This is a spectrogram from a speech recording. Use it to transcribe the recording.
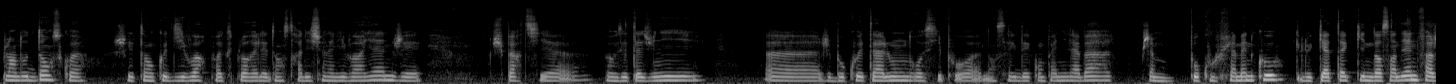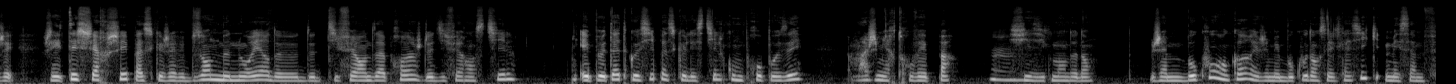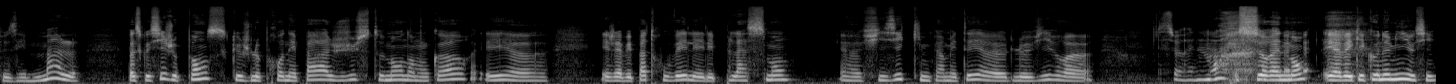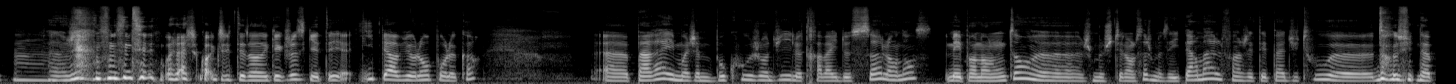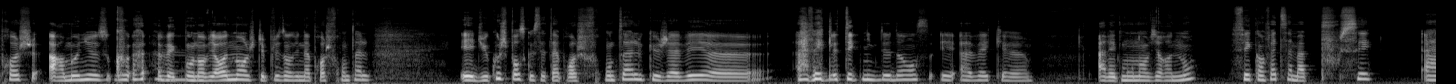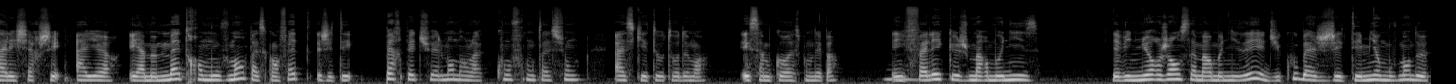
plein d'autres danses, quoi. J'ai été en Côte d'Ivoire pour explorer les danses traditionnelles ivoiriennes. J'ai je suis partie euh, bah, aux États-Unis. Euh, j'ai beaucoup été à Londres aussi pour euh, danser avec des compagnies là-bas. J'aime beaucoup le flamenco, le katak qui est une danse indienne. Enfin, j'ai, j'ai été chercher parce que j'avais besoin de me nourrir de, de, différentes approches, de différents styles. Et peut-être qu'aussi parce que les styles qu'on me proposait, moi, je m'y retrouvais pas hmm. physiquement dedans. J'aime beaucoup encore et j'aimais beaucoup danser le classique, mais ça me faisait mal. Parce que si je pense que je le prenais pas justement dans mon corps et, et j'avais pas trouvé les, placements euh, physiques qui me permettaient euh, de le vivre euh, sereinement. sereinement et avec économie aussi. Hmm. je, voilà, je crois que j'étais dans quelque chose qui était hyper violent pour le corps. pareil, moi j'aime beaucoup aujourd'hui le travail de sol en danse, mais pendant longtemps, je me jetais dans le sol, je me faisais hyper mal. Enfin, j'étais pas du tout dans une approche harmonieuse quoi, avec hmm. mon environnement. J'étais plus dans une approche frontale. Et du coup, je pense que cette approche frontale que j'avais euh, avec la technique de danse et avec, euh, avec mon environnement fait qu'en fait, ça m'a poussé à aller chercher ailleurs et à me mettre en mouvement parce qu'en fait, j'étais perpétuellement dans la confrontation à ce qui était autour de moi. Et ça me correspondait pas. Et il mmh. fallait que je m'harmonise. Il y avait une urgence à m'harmoniser et du coup, bah, j'étais mis en mouvement de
